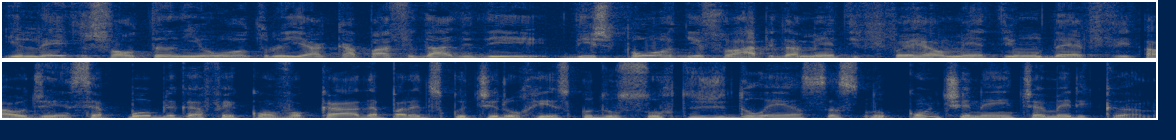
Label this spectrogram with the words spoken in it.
e leitos faltando em outro, e a capacidade de dispor disso rapidamente foi realmente um déficit. A audiência pública foi convocada para discutir o risco do surto de doenças no continente americano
